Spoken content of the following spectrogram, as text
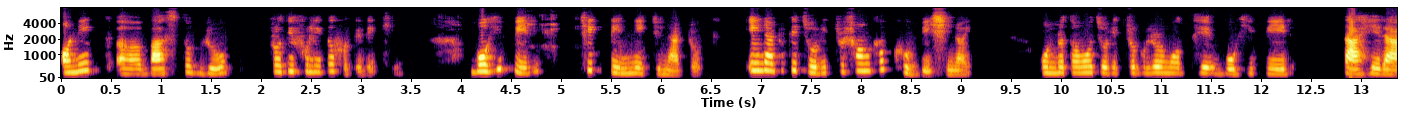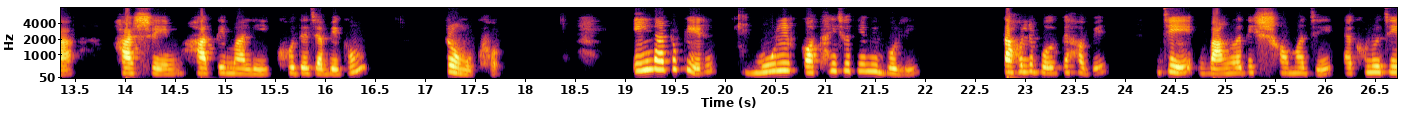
অনেক বাস্তব রূপ প্রতিফলিত হতে দেখি। বহিপীর ঠিক তেমনি একটি নাটক। এই নাটকে চরিত্র সংখ্যা খুব বেশি নয়। অন্যতম চরিত্রগুলোর মধ্যে বহিপীর তাহেরা হাসেম হাতেম খোদেজা বেগম প্রমুখ। এই নাটকের মূল কথাই যদি আমি বলি, তাহলে বলতে হবে যে, বাংলাদেশ সমাজে এখনও যে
